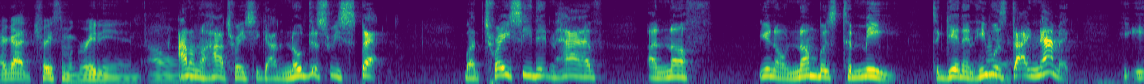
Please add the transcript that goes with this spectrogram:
I got Tracy McGrady in. Um, I don't know how Tracy got it. No disrespect, but Tracy didn't have enough, you know, numbers to me to get in. He was dynamic. He, he,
